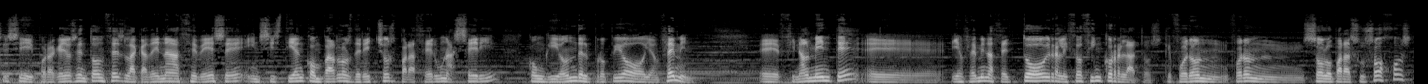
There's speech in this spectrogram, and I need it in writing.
Sí, sí, por aquellos entonces la cadena CBS insistía en comprar los derechos para hacer una serie con guion del propio Ian Fleming. Eh, finalmente, eh, Ian Fleming aceptó y realizó cinco relatos, que fueron, fueron solo para sus ojos,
